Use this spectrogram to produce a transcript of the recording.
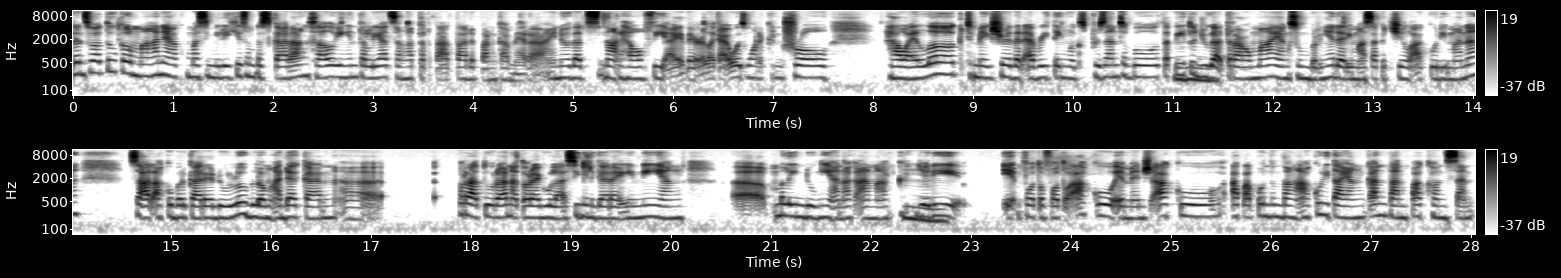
Dan suatu kelemahan yang aku masih miliki sampai sekarang selalu ingin terlihat sangat tertata depan kamera. I know that's not healthy either. Like I always want to control how I look to make sure that everything looks presentable. Tapi itu Hmm. juga trauma yang sumbernya dari masa kecil aku di mana saat aku berkarir dulu belum ada kan uh, peraturan atau regulasi di negara ini yang uh, melindungi anak-anak. Hmm. Jadi i- foto-foto aku, image aku, apa pun tentang aku ditayangkan tanpa consent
